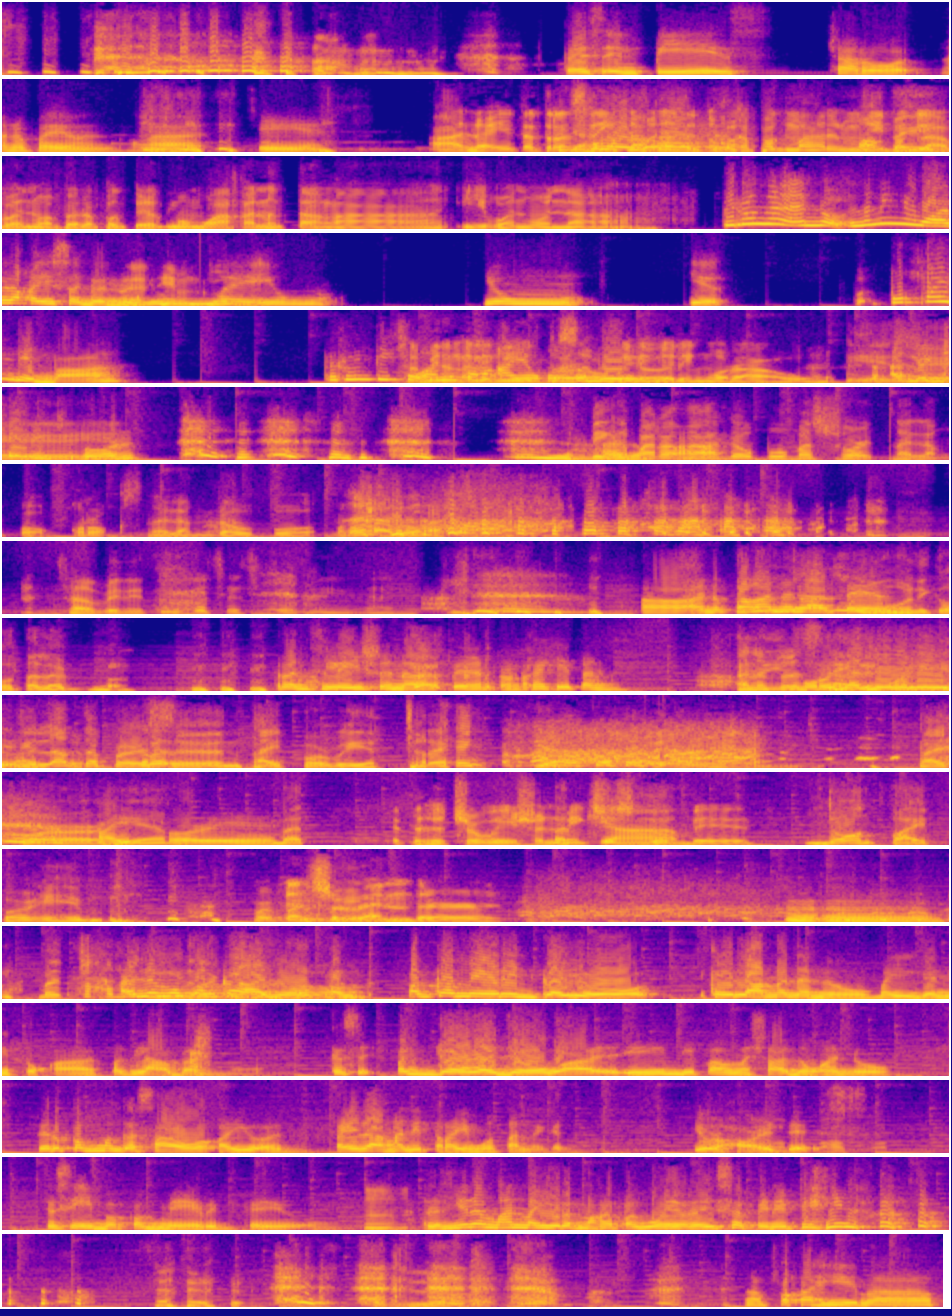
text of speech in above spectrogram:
Rest in peace. Charot. Ano pa yun? Mga si... ano, itatranslate naman ako. natin. Kapag mahal mo, Okay. ipaglaban mo. Pero pag pinagmumukha ka ng tanga, iwan mo na. Pero na, ano, naniniwala kayo sa ganun? Let Yung, may, yung, yung, yung, pwede ba? Pero hindi ko, Sabi ano, ng parang ayaw ko alligator, ang sabihin. galing-galing mo raw. Alligator. Hindi Ano parang pa? nga daw po mas short na lang po. Crocs na lang daw po. Mga crocs. Sabi ni Tito Ches kanina. Ah, ano pang ano natin? Yun, ikaw talaga. Translation natin. O, nakikita niyo. Ano translation? If you love the person, fight for it. Chareng! Yeah. Fight for Fight him. for it. If the situation But, makes you um, stupid, Don't fight for him. For then surrender. Mm-mm. Ma- tsaka Alam mo, pagka, ano, pag, pagka married kayo, kailangan, ano, may ganito ka, paglaban mo. Kasi, pag jowa-jowa, eh, hindi pa masyadong, ano, pero pag mag-asawa kayo, ano, kailangan i-try mo talaga na your hardest. Kasi iba pag married kayo. Mm. Alam niyo naman, mahirap makipag-wiray sa Pilipinas. Napakahirap.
